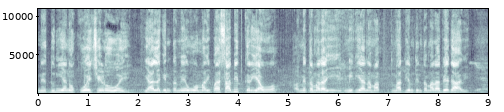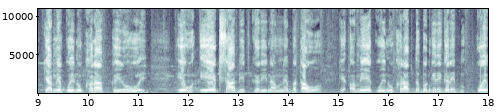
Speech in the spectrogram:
ને દુનિયાનો કોઈ છેડો હોય ત્યાં લગીને તમે એવું અમારી પાસે સાબિત કરી આવો અમે તમારા એ મીડિયાના માધ્યમથી તમારા ભેગા આવી કે અમે કોઈનું ખરાબ કર્યું હોય. એવું એક સાબિત કરીને અમને બતાવો કે અમે કોઈનું ખરાબ દબંગગીરી ગરીબ કોઈ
